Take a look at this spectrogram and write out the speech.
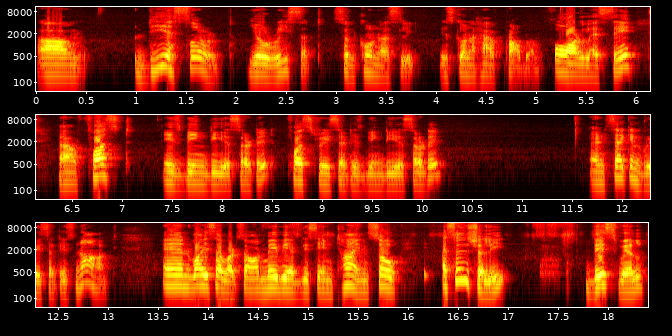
um, deassert your reset synchronously is going to have problem. Or let's say uh, first is being deasserted first reset is being deasserted and second reset is not and vice versa or maybe at the same time. So essentially this will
